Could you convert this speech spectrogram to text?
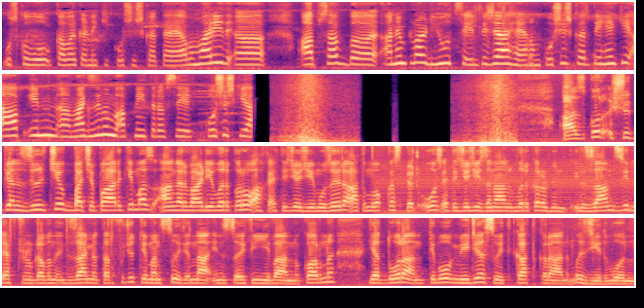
اس کو وہ کور کرنے کی کوشش کرتا ہے۔ اب ہماری آپ سب ان امپلائڈ یوتھ سے التجا ہے۔ ہم کوشش کرتے ہیں کہ آپ ان میگزیمم اپنی طرف سے کوشش کیا آز کور شوپین ضلع چہ بچہ پارکہ مز آنگن واڑی ورکرو اخ احتجاجی مظاہرہ ات موقع پہ اس احتجاجی زنان ورکرن ہند الزام زی لیفٹنٹ گورنر انتظامیہ طرف تمن ست نا انصافی کر یتھ دوران تمو میڈیا ست کت کران مزید وون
